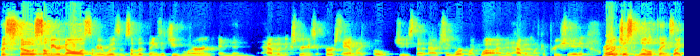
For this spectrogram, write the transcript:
bestow some of your knowledge, some of your wisdom, some of the things that you've learned and then have them experience it firsthand like, oh geez, that actually worked. Like wow, and then have them like appreciate it. Or just little things like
